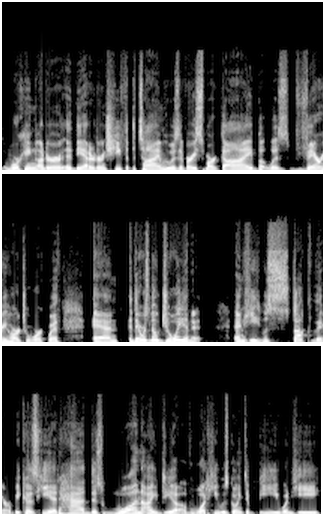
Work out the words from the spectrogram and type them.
Working under the editor in chief at the time, who was a very smart guy, but was very hard to work with. And there was no joy in it. And he was stuck there because he had had this one idea of what he was going to be when he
